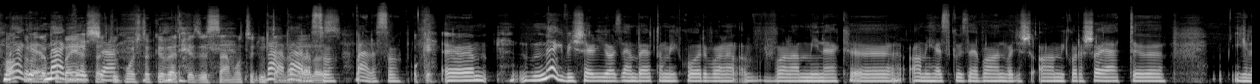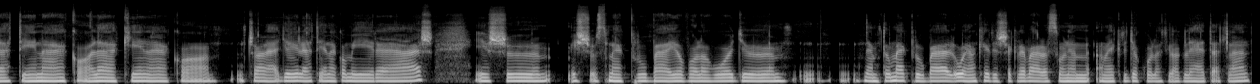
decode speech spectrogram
meg, Akarod, megvisel... most a következő számot, hogy utána válaszol. válasz. Válaszol. Okay. Ö, megviseli az embert, amikor valaminek, ö, amihez köze van, vagy amikor a saját ö, életének, a lelkének, a családja életének a mélyre ás, és, és azt megpróbálja valahogy, nem tudom, megpróbál olyan kérdésekre válaszolni, amelyekre gyakorlatilag lehetetlen.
